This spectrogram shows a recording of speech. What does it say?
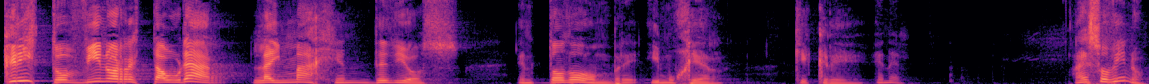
Cristo vino a restaurar la imagen de Dios en todo hombre y mujer que cree en Él. A eso vino.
